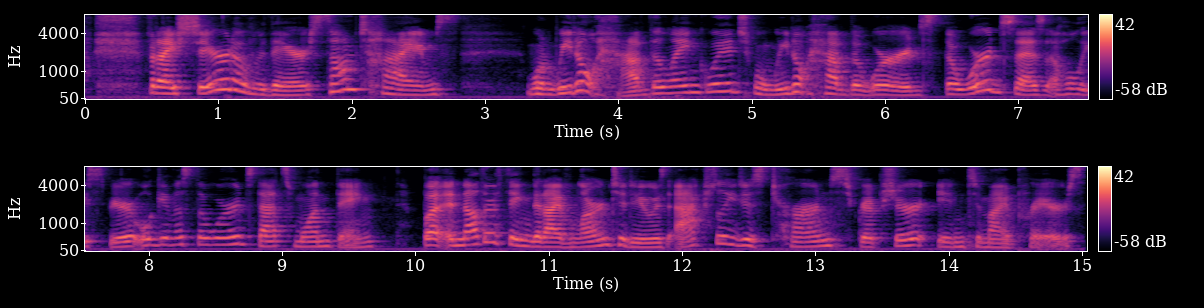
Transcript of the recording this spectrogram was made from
but I shared over there sometimes when we don't have the language, when we don't have the words, the word says that Holy Spirit will give us the words. That's one thing. But another thing that I've learned to do is actually just turn scripture into my prayers.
